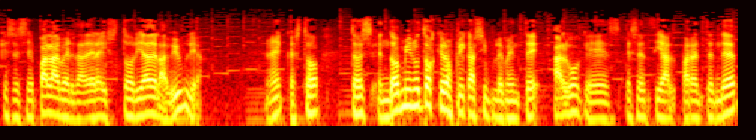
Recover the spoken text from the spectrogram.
que se sepa la verdadera historia de la Biblia. ¿eh? Que esto, entonces, en dos minutos quiero explicar simplemente algo que es esencial para entender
